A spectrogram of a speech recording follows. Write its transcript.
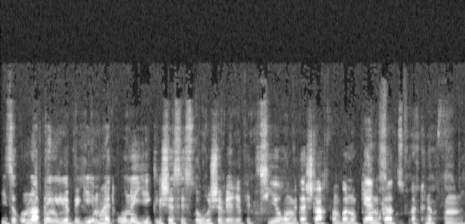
Diese unabhängige Begebenheit ohne jegliche historische Verifizierung mit der Schlacht von Banu Gernka zu verknüpfen,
